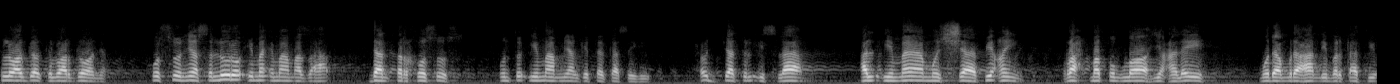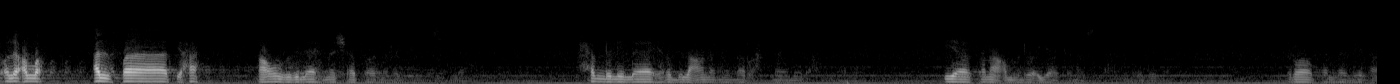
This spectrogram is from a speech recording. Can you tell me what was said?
keluarga-keluarganya. Khususnya seluruh imam-imam mazhab. Dan terkhusus untuk imam yang kita kasihi. Hujjatul Islam. Al-Imam Syafi'i. Rahmatullahi alaih. Mudah-mudahan diberkati oleh Allah. Al-Fatihah. A'udhu billahi minasyaitanir rajim. Alhamdulillahi rabbil alamin. Iyyaka na'budu wa iyyaka nasta'in. Shiratal ladzina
